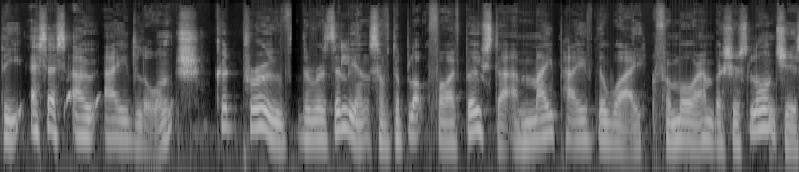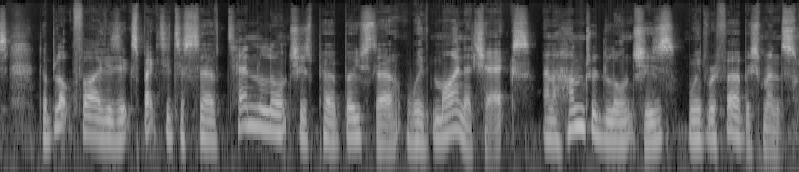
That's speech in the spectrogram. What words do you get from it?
The SSO-A launch could prove the resilience of the Block 5 booster and may pave the way for more ambitious launches. The Block 5 is expected to serve 10 launches per booster with minor checks and 100 launches with refurbishments.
